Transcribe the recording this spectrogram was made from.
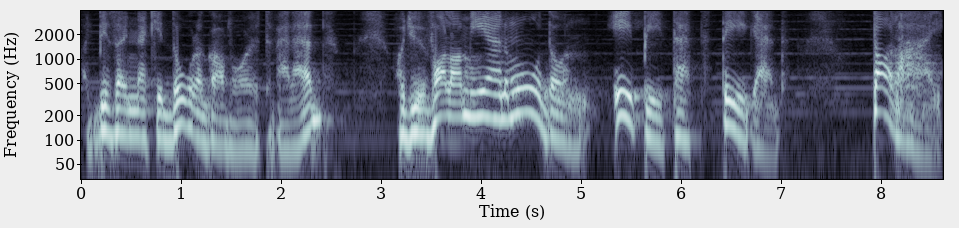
hogy bizony neki dolga volt veled, hogy ő valamilyen módon épített téged. Találj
